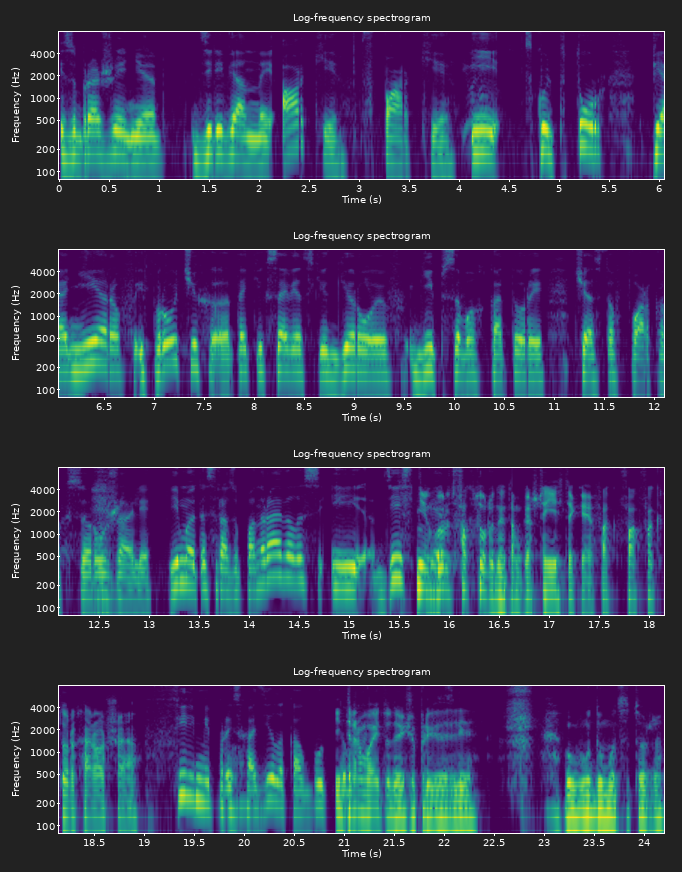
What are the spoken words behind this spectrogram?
изображение деревянной арки в парке и скульптур пионеров и прочих э, таких советских героев гипсовых, которые часто в парках сооружали. Ему это сразу понравилось, и действие... Не, город фактурный, там, конечно, есть такая фак фак фактура хорошая. В фильме происходило как будто... И трамвай туда еще привезли. Удуматься тоже.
